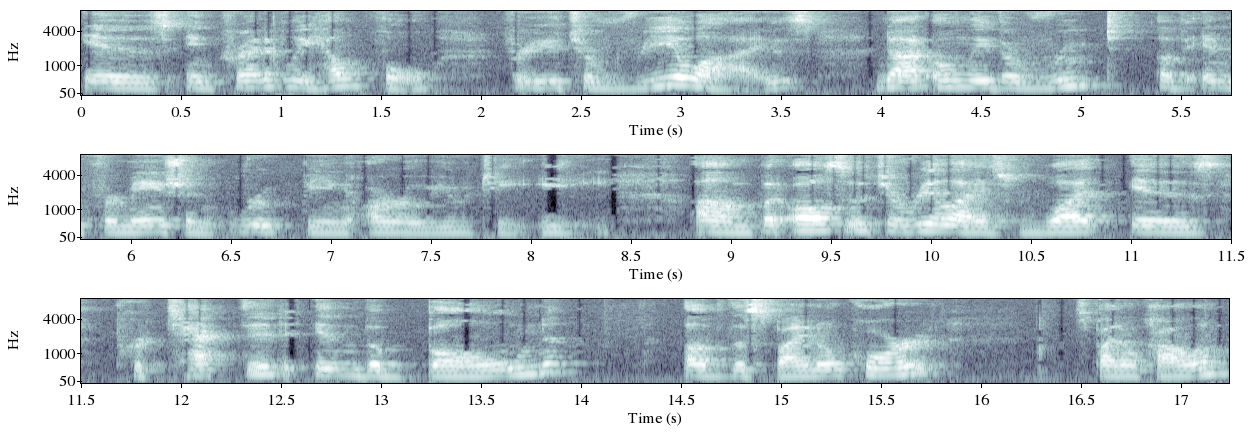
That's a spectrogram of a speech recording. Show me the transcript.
is incredibly helpful for you to realize not only the route of information, route being R-O-U-T-E, um, but also to realize what is protected in the bone of the spinal cord, spinal column,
